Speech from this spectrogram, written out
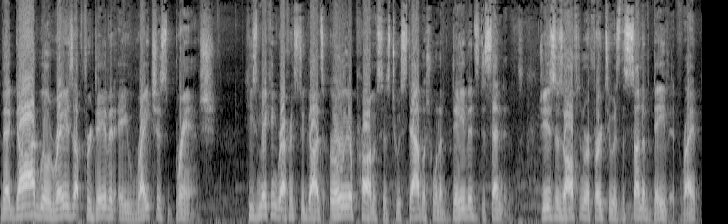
that God will raise up for David a righteous branch, he's making reference to God's earlier promises to establish one of David's descendants. Jesus is often referred to as the son of David, right?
